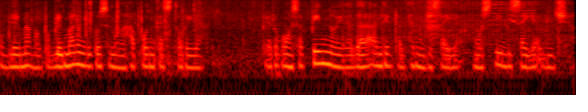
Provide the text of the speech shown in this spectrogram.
problema, magproblema lang gyud ko sa mga hapon ka storya. Pero kung sa Pinoy, nagaraan din daghan Bisaya. Mostly Bisaya gyud siya.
